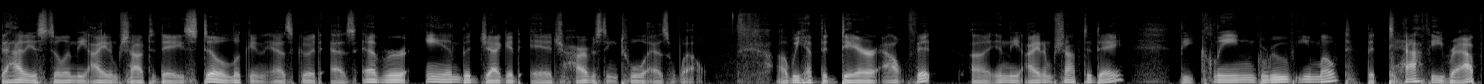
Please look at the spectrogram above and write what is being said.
That is still in the item shop today, still looking as good as ever, and the jagged edge harvesting tool as well. Uh, we have the Dare outfit uh, in the item shop today, the Clean Groove emote, the Taffy wrap,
